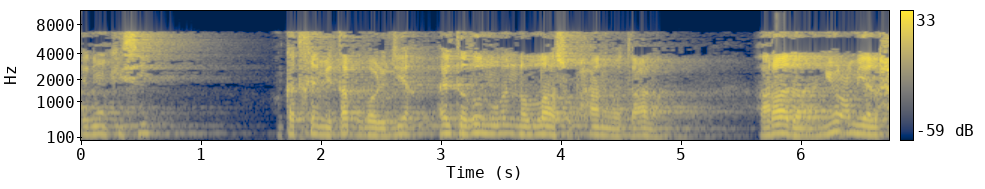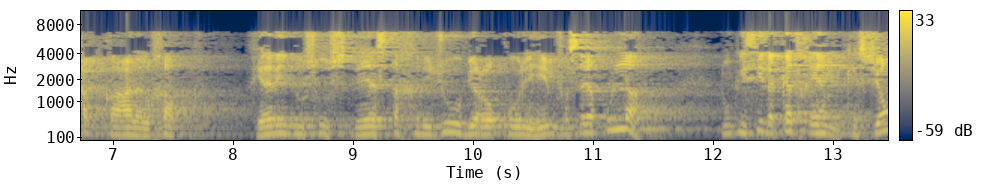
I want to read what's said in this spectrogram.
et donc ici en quatrième étape on va lui dire هل تظن أن الله سبحانه وتعالى أراد أن يعمي الحق على الخلق في هذه النصوص ليستخرجوا بعقولهم فسيقول لا Donc ici la quatrième question,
